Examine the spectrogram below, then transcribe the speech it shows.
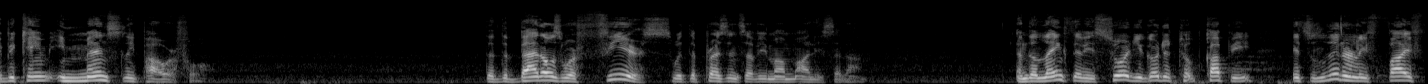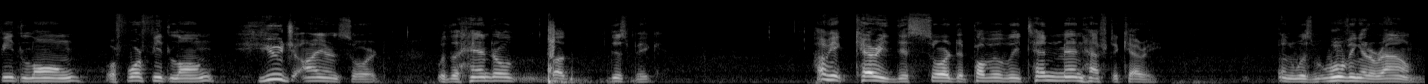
he became immensely powerful. That the battles were fierce with the presence of Imam Ali salam. And the length of his sword, you go to Topkapi, it's literally five feet long or four feet long, huge iron sword with a handle about this big. How he carried this sword that probably 10 men have to carry and was moving it around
